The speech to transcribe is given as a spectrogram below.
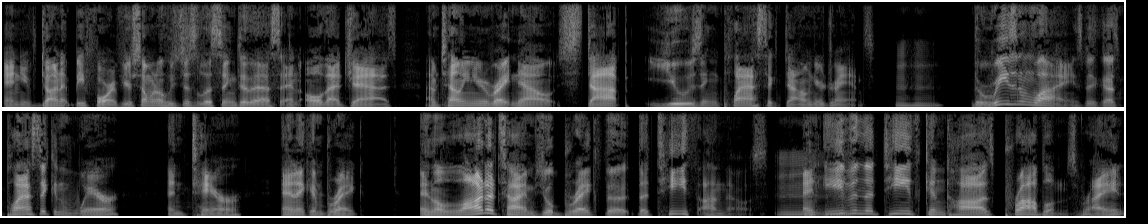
and you've done it before, if you're someone who's just listening to this and all that jazz, I'm telling you right now, stop using plastic down your drains. Mm-hmm. The reason why is because plastic can wear and tear and it can break. And a lot of times you'll break the, the teeth on those. Mm-hmm. And even the teeth can cause problems, right?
